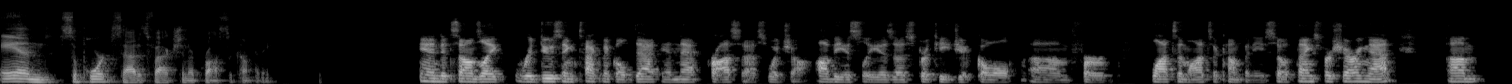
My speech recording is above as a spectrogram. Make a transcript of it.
and support satisfaction across the company. And it sounds like reducing technical debt in that process, which obviously is a strategic goal um, for lots and lots of companies. So thanks for sharing that. Um,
